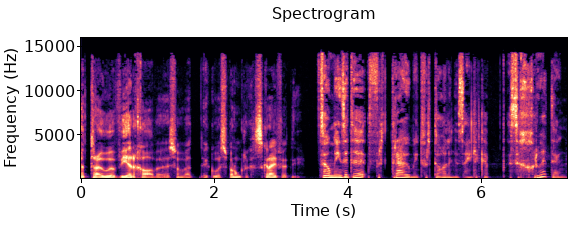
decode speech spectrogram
getroue weergawe is van wat ek oorspronklik geskryf het nie. So mense te vertrou met vertaling is eintlik 'n is 'n groot ding.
